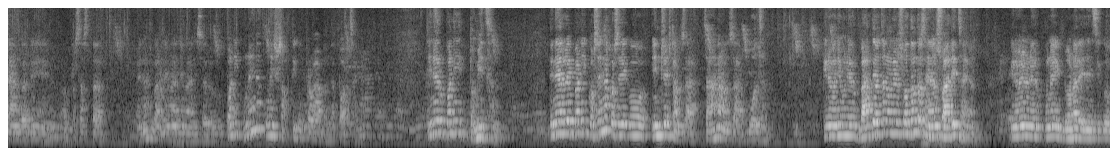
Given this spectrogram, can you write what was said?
काम गर्ने प्रशस्त होइन गर्ने मान्ने मानिसहरू पनि कुनै न कुनै शक्तिको प्रभावभन्दा पर छैन। तिनीहरू पनि दमित छन्। तिनीहरूले पनि कसै न कसैको इन्ट्रेस्ट अनुसार चाहना अनुसार बोल्छन्। किनभने उनीहरू बाध्य हुन्छन् उनीहरू स्वतन्त्र छैनन् स्वाधीन छैनन्। किनभने उनीहरू कुनै डोनर एजेन्सीको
